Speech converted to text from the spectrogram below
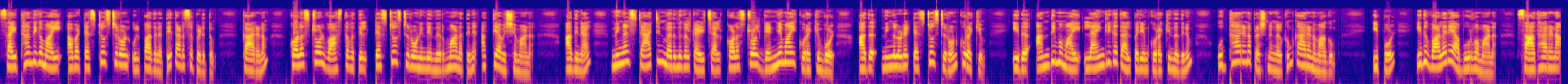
സൈദ്ധാന്തികമായി അവ ടെസ്റ്റോസ്റ്ററോൺ ഉൽപ്പാദനത്തെ തടസ്സപ്പെടുത്തും. കാരണം കൊളസ്ട്രോൾ വാസ്തവത്തിൽ ടെസ്റ്റോസ്റ്ററോണിന്റെ നിർമ്മാണത്തിന് അത്യാവശ്യമാണ്. അതിനാൽ നിങ്ങൾ സ്റ്റാറ്റിൻ മരുന്നുകൾ കഴിച്ചാൽ കൊളസ്ട്രോൾ ഗണ്യമായി കുറയ്ക്കുമ്പോൾ അത് നിങ്ങളുടെ ടെസ്റ്റോസ്റ്ററോൺ കുറയ്ക്കും. ഇത് അന്തിമമായി ലൈംഗിക താൽപര്യം കുറയ്ക്കുന്നതിനും ഉദ്ധാരണ പ്രശ്നങ്ങൾക്കും കാരണമാകും. ഇപ്പോൾ ഇത് വളരെ അപൂർവമാണ്. സാധാരണ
